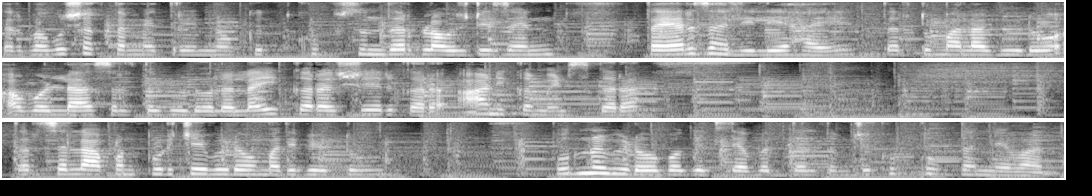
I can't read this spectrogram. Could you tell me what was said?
तर बघू शकता मैत्रिणींनो की खूप सुंदर ब्लाऊज डिझाईन तयार झालेली आहे. तर तुम्हाला व्हिडिओ आवडला असेल तर व्हिडिओला लाईक करा शेअर करा आणि कमेंट्स करा. तर चला आपण पुढच्या व्हिडिओमध्ये भेटू. पूर्ण व्हिडिओ बघितल्याबद्दल तुमचे खूप खूप धन्यवाद.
